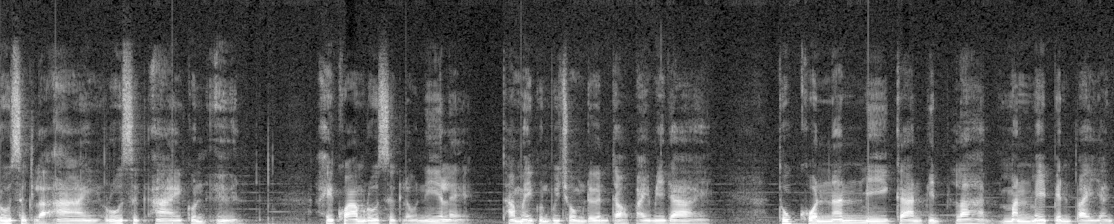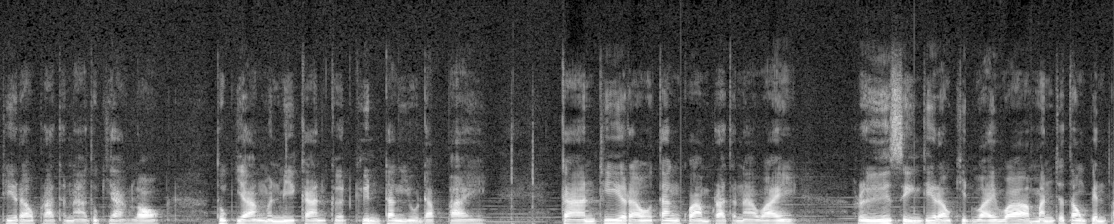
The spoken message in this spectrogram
รู้สึกละอาย รู้สึกอายคนอื่นไอความรู้สึกเหล่านี้แหละ ทำให้คุณผู้ชมเดินต่อไปไม่ได้ ทุกคนนั้นมีการผิดพลาด มันไม่เป็นไปอย่างที่เราปรารถนาทุกอย่างหรอก ทุกอย่างมันมีการเกิดขึ้นตั้งอยู่ดับไป การที่เราตั้งความปรารถนาไว้ หรือสิ่งที่เราคิดไว้ว่ามันจะต้องเป็นไป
